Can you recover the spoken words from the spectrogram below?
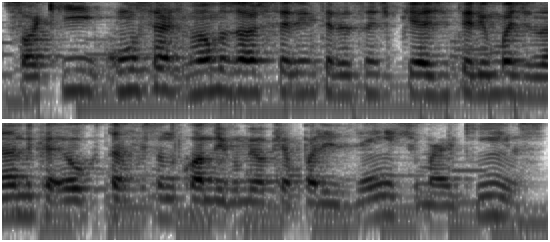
Só que com o Sérgio Ramos eu acho que seria interessante porque a gente teria uma dinâmica. Eu tava conversando com um amigo meu que é parisiense, o Marquinhos.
